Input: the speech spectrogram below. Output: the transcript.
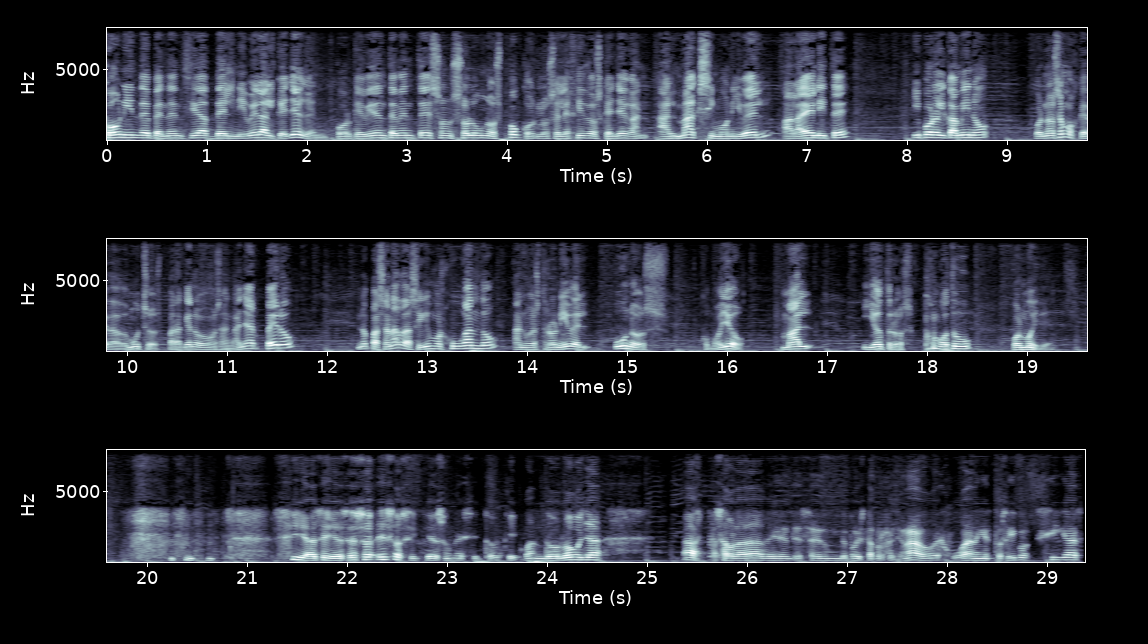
con independencia del nivel al que lleguen, porque evidentemente son solo unos pocos los elegidos que llegan al máximo nivel, a la élite, y por el camino, pues nos hemos quedado muchos, ¿para qué nos vamos a engañar? Pero no pasa nada, seguimos jugando a nuestro nivel, unos como yo, mal, y otros como tú, pues muy bien. Sí, así es, eso, eso sí que es un éxito, que cuando luego ya has pasado la edad de, ser un deportista profesional o de jugar en estos equipos, sigas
